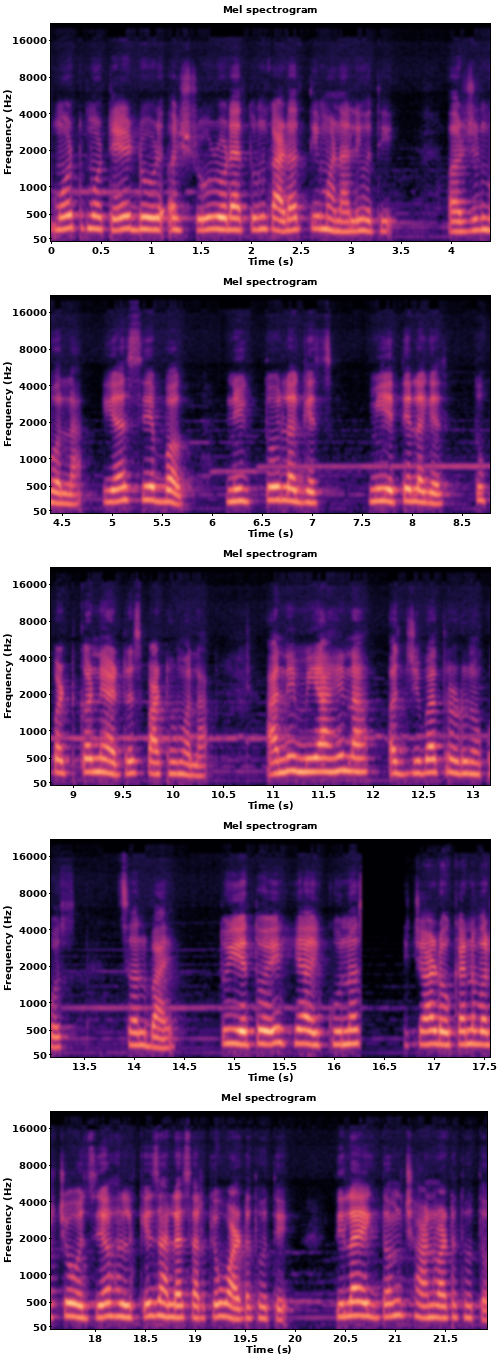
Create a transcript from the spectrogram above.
मोठमोठे डोळे अश्रू डोळ्यातून काढत ती म्हणाली होती. अर्जुन बोलला यस ये बघ निघतो लगेच. मी येते लगेच. तू पटकन ॲड्रेस पाठव मला. आणि मी आहे ना अजिबात रडू नकोस. चल बाय. तू येतोय हे ऐकूनच तिच्या डोक्यांवरचे ओझे हलके झाल्यासारखे वाटत होते. तिला एकदम छान वाटत होतं.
